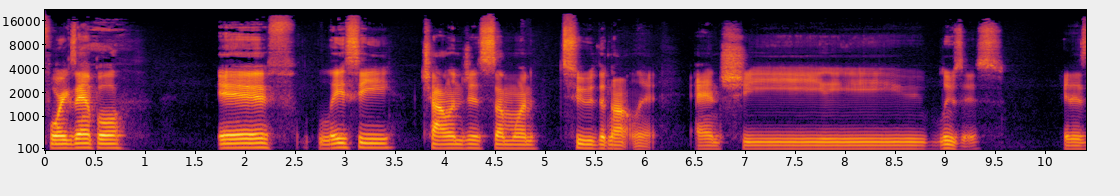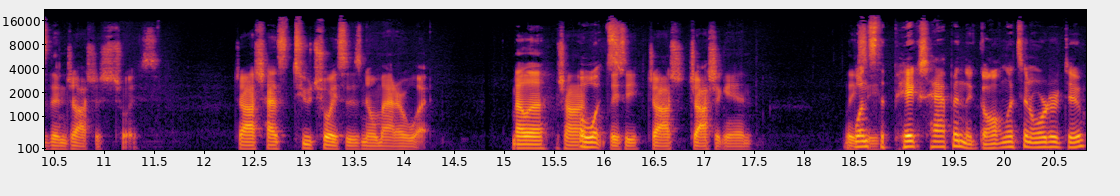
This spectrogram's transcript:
For example, if Lacey challenges someone to the gauntlet and she loses, it is then Josh's choice. Josh has two choices no matter what. Mela, Sean, Oh, what's- Lacey, Josh, Josh again. Lacey. Once the picks happen, the gauntlet's in order too.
